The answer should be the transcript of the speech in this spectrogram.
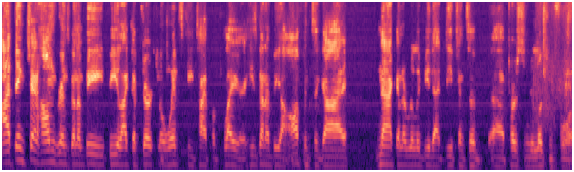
I think Chet Holmgren's going to be be like a Dirk Nowitzki type of player. He's going to be an offensive guy, not going to really be that defensive uh, person you're looking for.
